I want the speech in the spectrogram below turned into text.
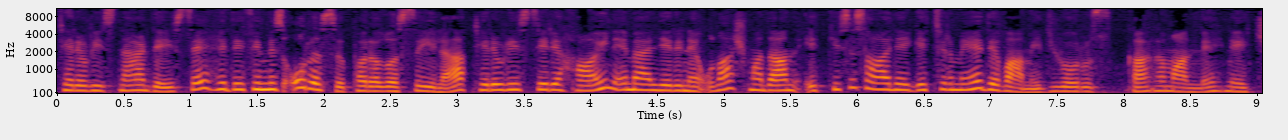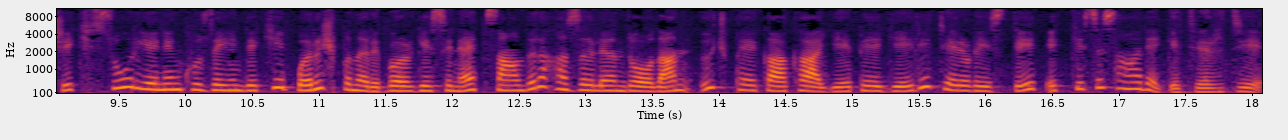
Terörist neredeyse hedefimiz orası parolasıyla teröristleri hain emellerine ulaşmadan etkisiz hale getirmeye devam ediyoruz. Kahraman Mehmetçik, Suriye'nin kuzeyindeki Barış Pınarı bölgesine saldırı hazırlığında olan 3 PKK-YPG'li teröristi etkisiz hale getirdi.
